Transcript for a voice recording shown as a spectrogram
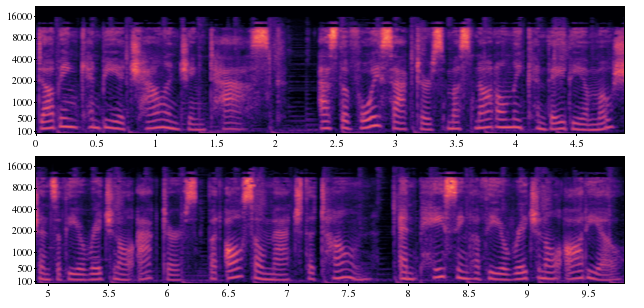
Dubbing can be a challenging task as the voice actors must not only convey the emotions of the original actors but also match the tone and pacing of the original audio.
